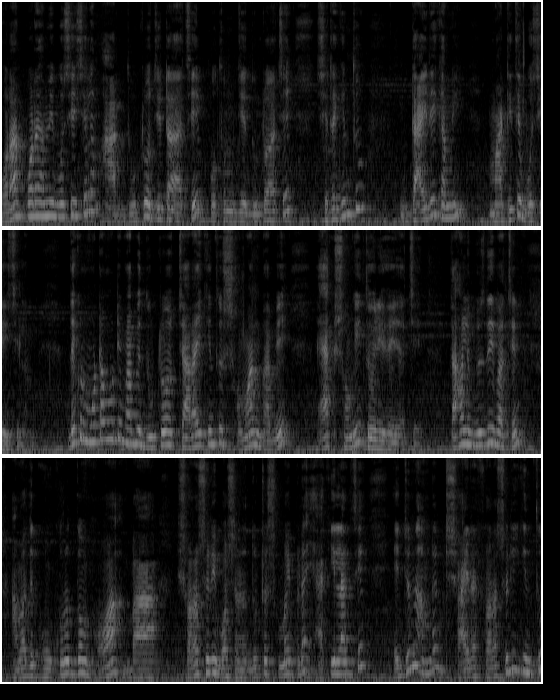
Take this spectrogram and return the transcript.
করার পরে আমি বসিয়েছিলাম, আর দুটো যেটা আছে, প্রথম যে দুটো আছে, সেটা কিন্তু ডাইরেক্ট আমি মাটিতে বসিয়েছিলাম। দেখুন, মোটামুটিভাবে দুটো চারাই কিন্তু সমানভাবে একসঙ্গেই তৈরি হয়ে যাচ্ছে। তাহলে বুঝতেই পারছেন, আমাদের অঙ্কুরোদ্গম হওয়া বা সরাসরি বসানো দুটো সময় প্রায় একই লাগছে। এর জন্য আমরা সরাসরি কিন্তু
